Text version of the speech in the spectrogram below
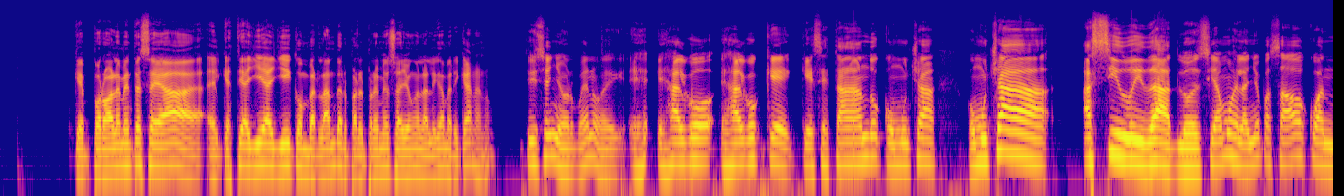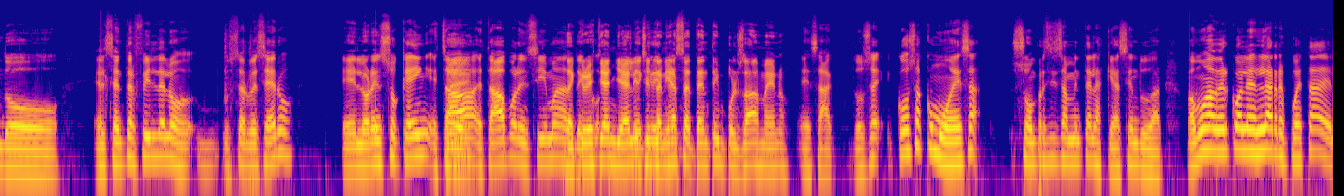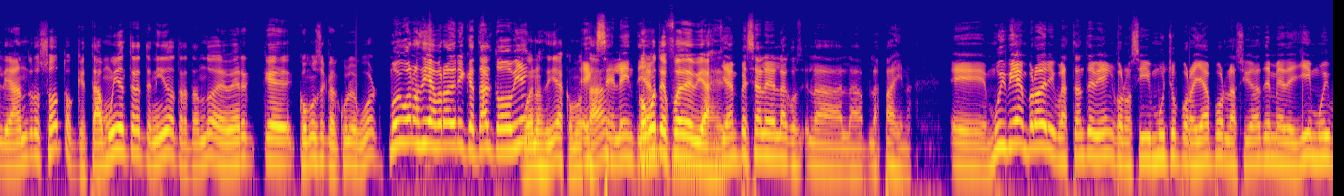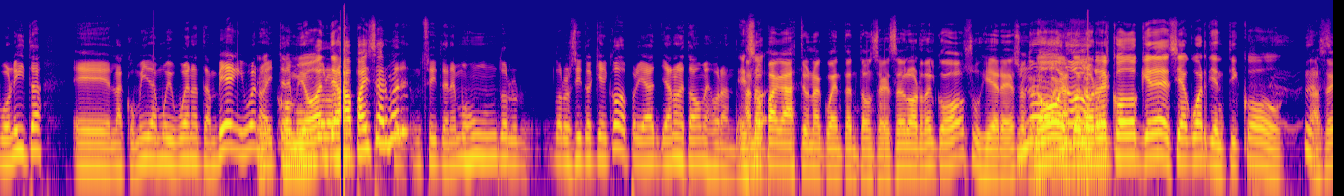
que probablemente sea el que esté allí allí con Verlander para el premio Sayón en la Liga Americana, ¿no? Sí, señor. Bueno, eh, es, es algo, es algo que, que se está dando con mucha, con mucha asiduidad. Lo decíamos el año pasado cuando el centerfield de los cerveceros, eh, Lorenzo Kane, estaba, Sí. estaba por encima De, Christian de Yelich y tenía Christian- 70 impulsadas menos. Exacto. Entonces, cosas como esa son precisamente las que hacen dudar. Vamos a ver cuál es la respuesta de Leandro Soto, que está muy entretenido tratando de ver qué, cómo se calcula el Word. Muy buenos días, brother. ¿Qué tal? ¿Todo bien? Buenos días, ¿cómo estás? Excelente. ¿Cómo te fue de viaje? Ya empecé a leer la cos- la- la- las páginas. Eh, muy bien, brother, y bastante bien. Conocí mucho por allá, por la ciudad de Medellín, muy bonita. Eh, la comida muy buena también. Y bueno, ahí tenemos ¿Comió bandeja paisa, hermano? Sí, tenemos un dolor- dolorcito aquí en el codo, pero ya, ya nos estamos mejorando. Eso- Ah, no pagaste una cuenta entonces. Ese dolor del codo sugiere eso. No, No, el no. dolor del codo quiere decir aguardientico. Ah, sí.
